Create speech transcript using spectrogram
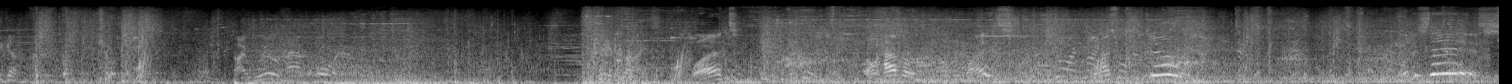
To go. I will have order. What? I don't have a. What? What am I supposed to do? What is this?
